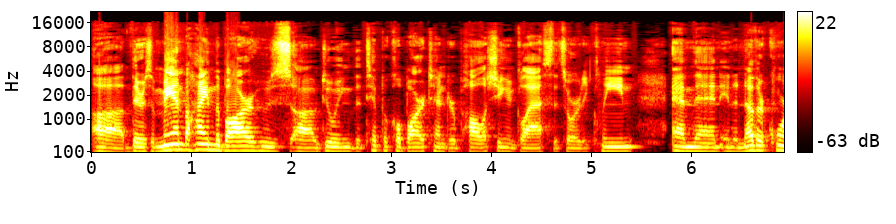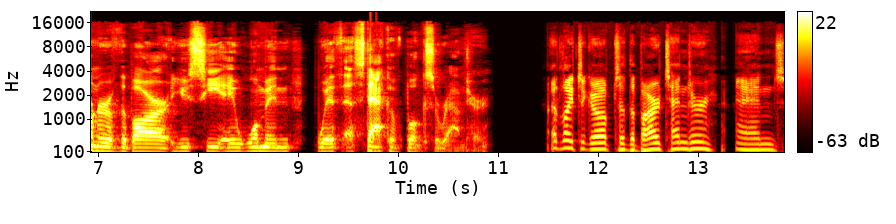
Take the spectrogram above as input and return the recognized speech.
Uh, there's a man behind the bar who's uh, doing the typical bartender polishing a glass that's already clean. And then in another corner of the bar, you see a woman with a stack of books around her. I'd like to go up to the bartender and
